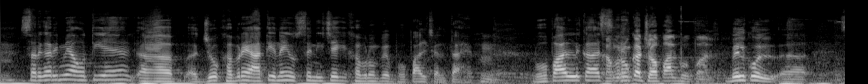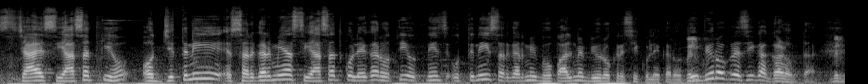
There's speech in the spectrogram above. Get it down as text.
हम्म। सरगर्मियाँ होती हैं जो खबरें आती नहीं उससे नीचे की खबरों पे भोपाल चलता है। हम्म। भोपाल का खबरों का चौपाल भोपाल। बिल्कुल चाहे सियासत की हो और जितनी सरगर्मियाँ सियासत को लेकर होती है उतनी उतनी सरगर्मी भोपाल में ब्यूरोक्रेसी को लेकर होती है। ब्यूरोक्रेसी का गढ़ होता है।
